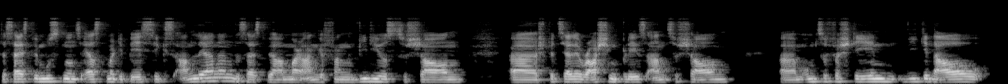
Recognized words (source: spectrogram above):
Das heißt, wir mussten uns erstmal die Basics anlernen. Das heißt, wir haben mal angefangen, Videos zu schauen, äh, spezielle Rushing Plays anzuschauen, ähm, um zu verstehen, wie genau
